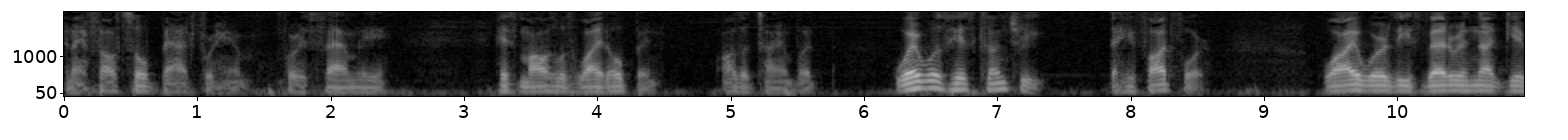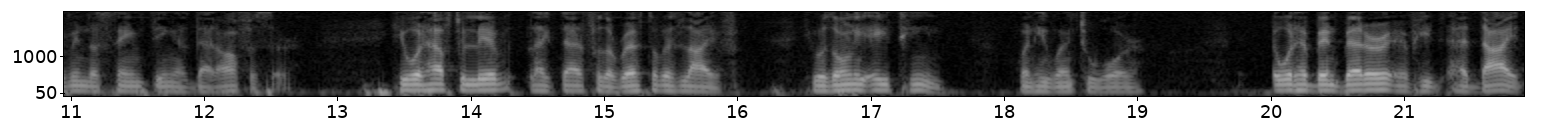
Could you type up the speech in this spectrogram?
And I felt so bad for him, for his family. His mouth was wide open all the time, but where was his country that he fought for? Why were these veterans not given the same thing as that officer? He would have to live like that for the rest of his life. He was only 18 when he went to war. It would have been better if he had died.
